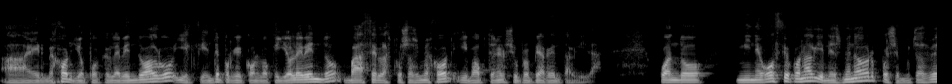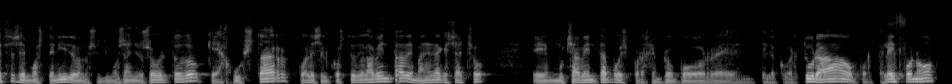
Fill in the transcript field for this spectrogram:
a ir mejor. Yo porque le vendo algo y el cliente porque con lo que yo le vendo va a hacer las cosas mejor y va a obtener su propia rentabilidad. Cuando mi negocio con alguien es menor, pues muchas veces hemos tenido en los últimos años sobre todo que ajustar cuál es el coste de la venta de manera que se ha hecho eh, mucha venta, pues por ejemplo por eh, telecobertura o por teléfono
